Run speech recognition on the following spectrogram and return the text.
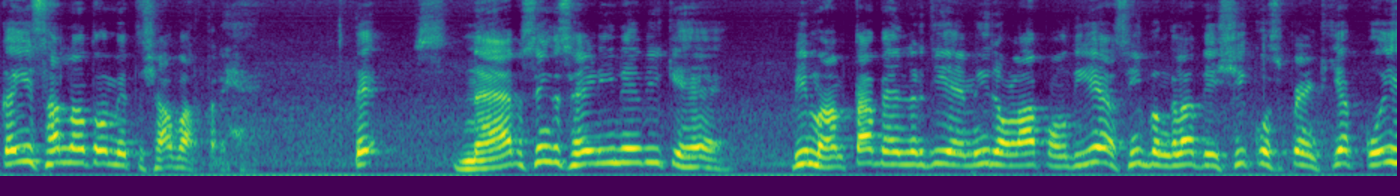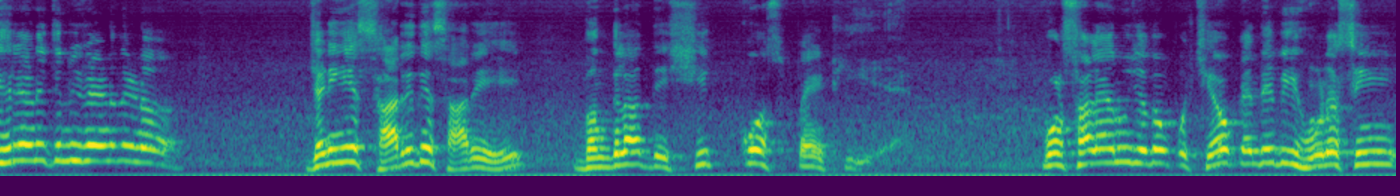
ਕਈ ਸਾਲਾਂ ਤੋਂ ਅਮਿਤ ਸ਼ਾਹ ਵਰਤ ਰਿਹਾ ਹੈ। ਤੇ ਨੈਬ ਸਿੰਘ ਸੈਣੀ ਨੇ ਵੀ ਕਿਹਾ ਵੀ ਮਮਤਾ ਬੈਨਰਜੀ ਐਵੇਂ ਰੌਲਾ ਪਾਉਂਦੀ ਹੈ, ਅਸੀਂ ਬੰਗਲਾਦੇਸ਼ੀ ਘੁਸਪੈਠੀਆ ਕੋਈ ਹਰਿਆਣੇ 'ਚ ਨਹੀਂ ਰਹਿਣ ਦੇਣਾ। ਜਾਣੀ ਇਹ ਸਾਰੇ ਦੇ ਸਾਰੇ ਬੰਗਲਾਦੇਸ਼ੀ ਘੁਸਪੈਠੀ ਹੈ। ਪੁਲਿਸ ਵਾਲਿਆਂ ਨੂੰ ਜਦੋਂ ਪੁੱਛਿਆ, ਉਹ ਕਹਿੰਦੇ ਵੀ ਹੁਣ ਅਸੀਂ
